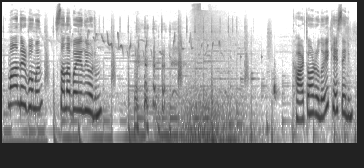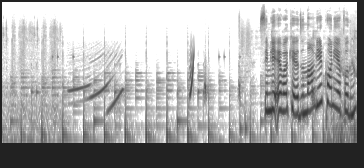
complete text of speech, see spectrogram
Wonder Woman, sana bayılıyorum. Karton ruloyu keselim. Simli Eva kağıdından bir koni yapalım.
